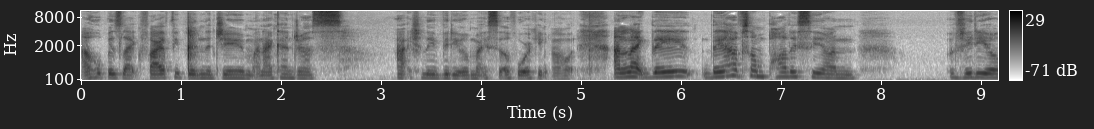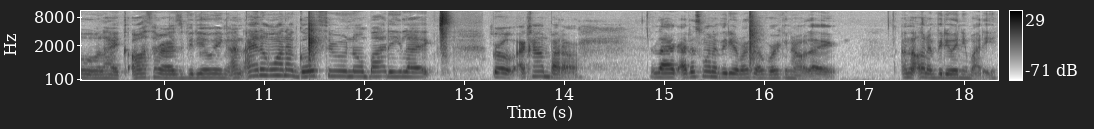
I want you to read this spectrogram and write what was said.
I hope it's like five people in the gym and i can just actually video myself working out. And like they they have some policy on video like authorized videoing and i don't want to go through nobody like bro i can't bother. Like i just want to video myself working out like i'm not gonna video anybody.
